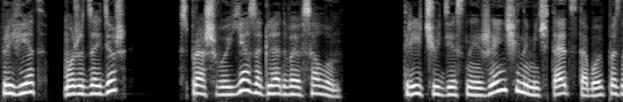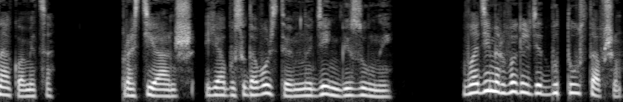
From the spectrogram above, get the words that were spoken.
«Привет, может, зайдешь?» — спрашиваю я, заглядывая в салон. «Три чудесные женщины мечтают с тобой познакомиться». «Прости, Анж, я бы с удовольствием, но день безумный». Владимир выглядит будто уставшим.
